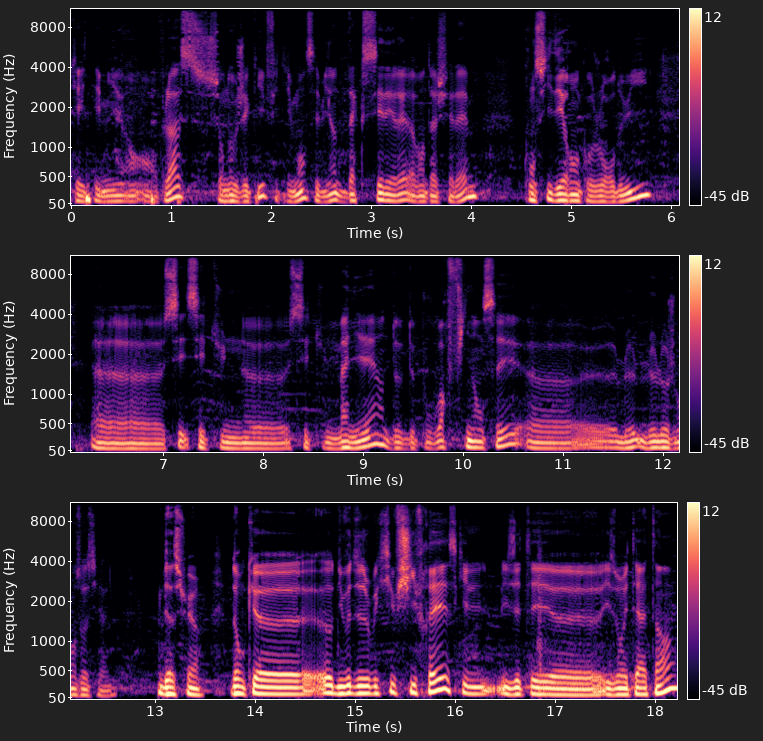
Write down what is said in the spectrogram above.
qui a été mis en, place, son objectif effectivement c'est bien d'accélérer la vente HLM, considérant qu'aujourd'hui euh, c'est une, une manière de, pouvoir financer le, logement social. Bien sûr. Donc, au niveau des objectifs chiffrés, est-ce qu'ils ils ont été atteints?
